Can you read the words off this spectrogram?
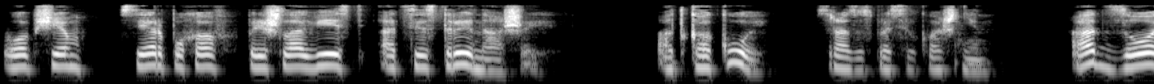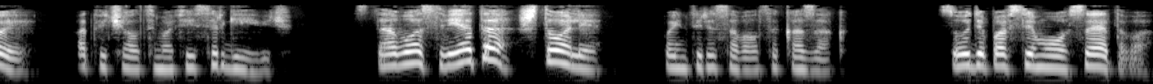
В общем, Серпухов пришла весть от сестры нашей. — От какой? — сразу спросил Квашнин. — От Зои, — отвечал Тимофей Сергеевич. — С того света, что ли? — поинтересовался казак. — Судя по всему, с этого,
